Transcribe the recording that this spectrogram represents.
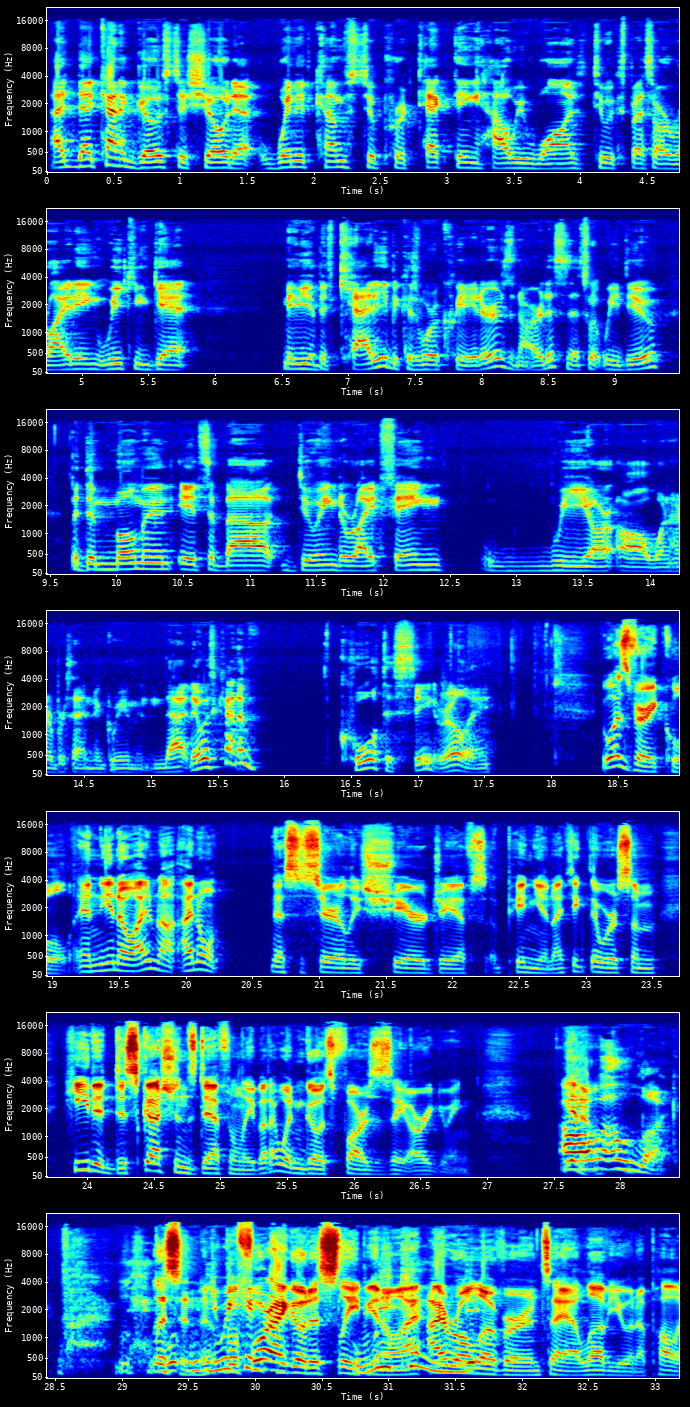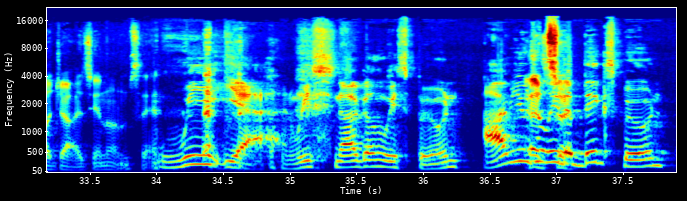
that kind of goes to show that when it comes to protecting how we want to express our writing, we can get maybe a bit catty because we're creators and artists, and that's what we do. But the moment it's about doing the right thing, we are all 100% in agreement. And that, that was kind of cool to see, really. It was very cool. And, you know, I'm not, I don't necessarily share JF's opinion. I think there were some heated discussions, definitely, but I wouldn't go as far as to say arguing. You oh, know, well, look. Listen, we, we before can, I go to sleep, you know, I, I, roll over and say I love you and apologize. You know what I'm saying? We, yeah, and we snuggle and we spoon. I'm usually right. the big spoon.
